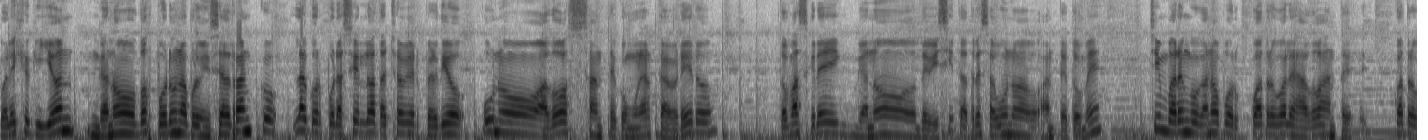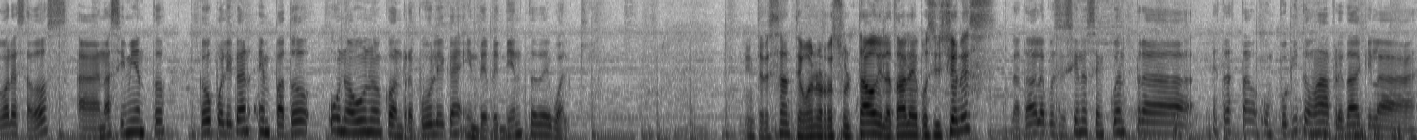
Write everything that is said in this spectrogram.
Colegio Quillón ganó 2 por 1 a Provincial Ranco. La corporación Lota Schwager perdió 1 a 2 ante Comunal Cabrero. Tomás Gray ganó de visita 3 a 1 ante Tomé. Chimbarongo ganó por 4 goles a 2 ante 4 goles a 2 a Nacimiento. Caupolicán empató 1 a 1 con República Independiente de Hualqui. Interesante, buenos resultados y la tabla de posiciones. La tabla de posiciones se encuentra. Esta está un poquito más apretada que, la,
